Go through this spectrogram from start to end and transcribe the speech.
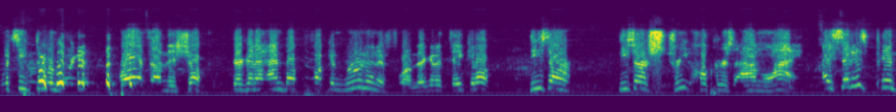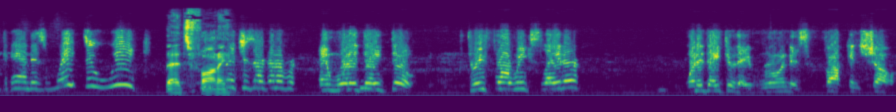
What's he doing bringing broads on this show? They're gonna end up fucking ruining it for him. They're gonna take it off. These are these are street hookers online. I said his pimp hand is way too weak. that's funny. These bitches are gonna. ru- And what did they do? Three, four weeks later, what did they do? They ruined his fucking show.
